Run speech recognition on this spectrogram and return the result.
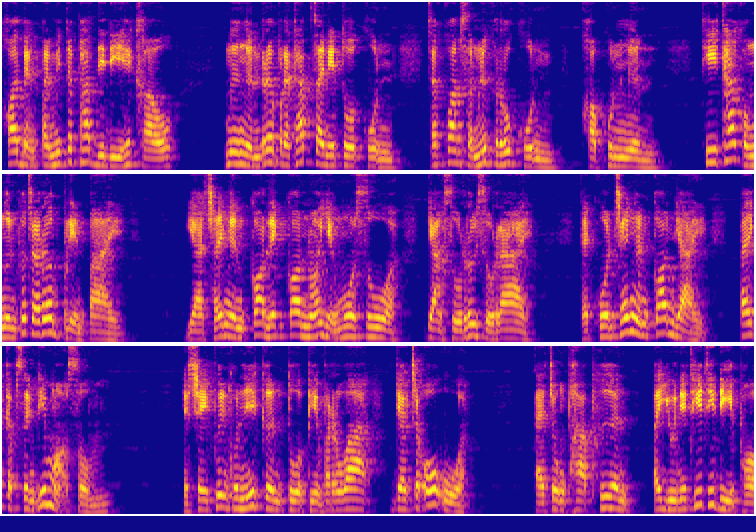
คอยแบ่งปันมิตรภาพดีๆ ให้เขาเมื่อเงินเริ่มประทับใจในตัวคุณ จากความสำนึกรู้คุณ ขอบคุณเงิน ทีท่าของเงินก็จะเริ่มเปลี่ยนไป อย่าใช้เงินก้อนเล็กก้อนน้อยอย่างมั่วซั่ว อย่างสุรุ่ยสุร่าย แต่ควรใช้เงินก้อนใหญ่ไปกับสิ่งที่เหมาะสม อย่าใช้เพื่อนคนนี้เกินตัวเพียงเพราะว่าอยากจะโอ้อวด แต่จงพาเพื่อนไปอยู่ในที่ที่ดีพอ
